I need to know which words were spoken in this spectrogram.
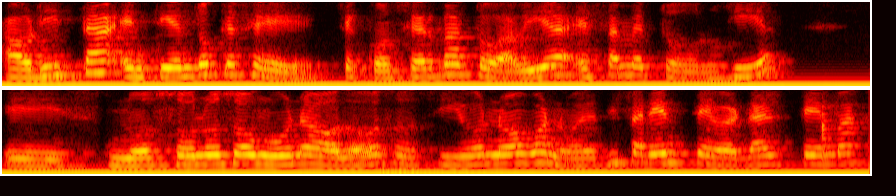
ahorita entiendo que se, se conserva todavía esa metodología, no solo son una o dos o sí o no, bueno, es diferente, ¿verdad? El tema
